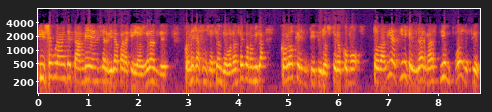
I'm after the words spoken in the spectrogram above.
y seguramente también servirá para que los grandes, con esa sensación de bonanza económica, coloquen títulos. Pero como todavía tiene que durar más tiempo, es decir,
